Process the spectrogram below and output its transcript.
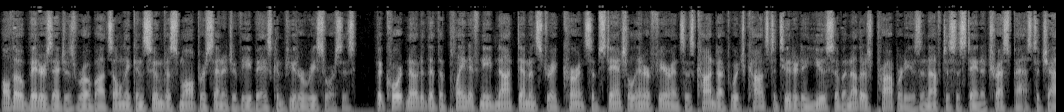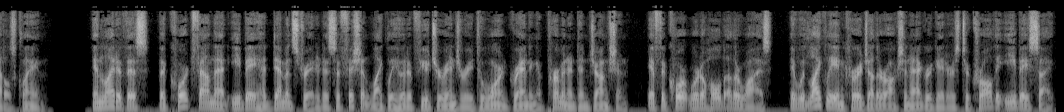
Although Bidders Edge's robots only consumed a small percentage of eBay's computer resources, the court noted that the plaintiff need not demonstrate current substantial interference as conduct which constituted a use of another's property is enough to sustain a trespass to chattels claim. In light of this, the court found that eBay had demonstrated a sufficient likelihood of future injury to warrant granting a permanent injunction, if the court were to hold otherwise, it would likely encourage other auction aggregators to crawl the eBay site,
